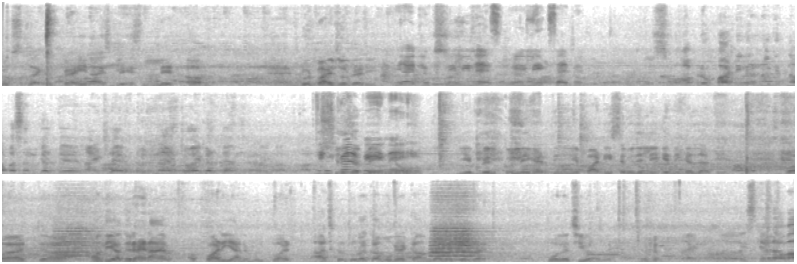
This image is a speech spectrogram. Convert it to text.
Looks like a very nice place, lit up, and good vibes already. Yeah, it looks really nice. I'm really excited. सो आप लोग पार्टी करना कितना पसंद करते हैं नाइट लाइफ कितना एंजॉय करते हैं मुंबई का बिल्कुल भी नहीं no. ये बिल्कुल नहीं करती ये पार्टी से मुझे लेके निकल जाती है but on the other hand I am a party animal but आजकल थोड़ा कम हो गया काम ज़्यादा चल रहा है बहुत अच्छी बात है इसके अलावा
